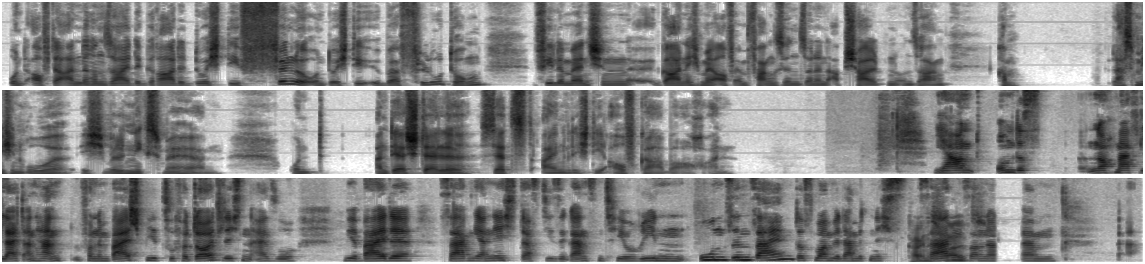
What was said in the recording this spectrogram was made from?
Und auf der anderen Seite gerade durch die Fülle und durch die Überflutung viele Menschen äh, gar nicht mehr auf Empfang sind, sondern abschalten und sagen, komm, lass mich in Ruhe, ich will nichts mehr hören. Und an der Stelle setzt eigentlich die Aufgabe auch an. Ja, und um das nochmal vielleicht anhand von einem Beispiel zu verdeutlichen, also wir beide sagen ja nicht, dass diese ganzen Theorien Unsinn seien. Das wollen wir damit nicht sagen, sondern ähm,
